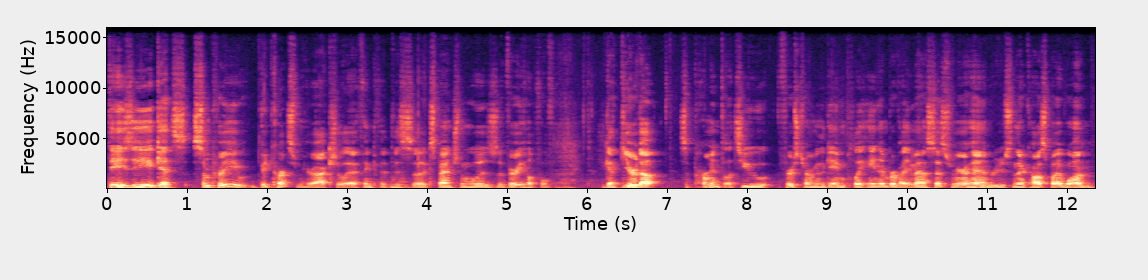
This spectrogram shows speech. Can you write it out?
Daisy gets some pretty big cards from here, actually. I think that this uh, expansion was uh, very helpful for her. You got Geared Up. It's a permanent. Lets you, first turn of the game, play a number of item assets from your hand, reducing their cost by one.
